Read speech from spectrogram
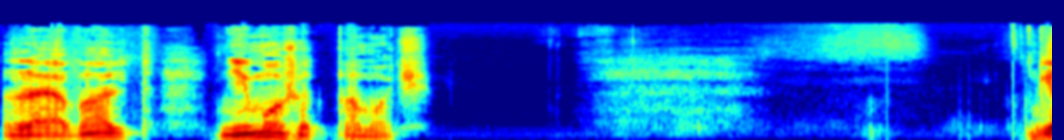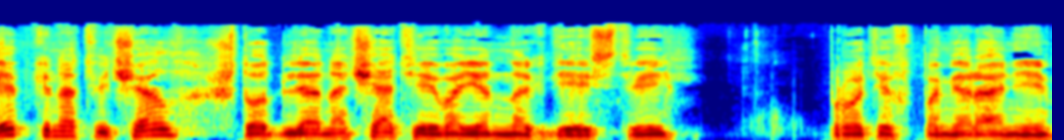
Леовальд не может помочь. Гепкин отвечал, что для начатия военных действий против Померании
